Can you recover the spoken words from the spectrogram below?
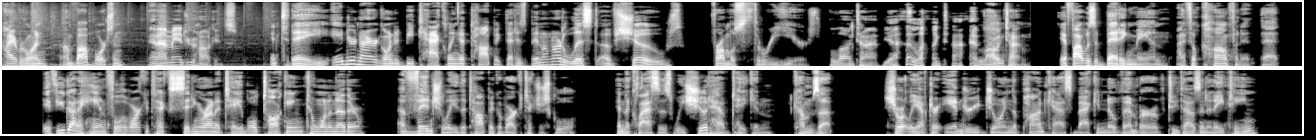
Hi, everyone. I'm Bob Borson. And I'm Andrew Hawkins. And today, Andrew and I are going to be tackling a topic that has been on our list of shows for almost three years. A long time. Yeah, a long time. A long time. If I was a betting man, I feel confident that if you got a handful of architects sitting around a table talking to one another, eventually the topic of architecture school and the classes we should have taken comes up shortly after Andrew joined the podcast back in November of 2018,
